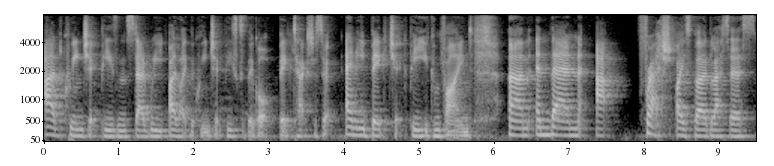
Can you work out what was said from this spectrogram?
add queen chickpeas instead. We I like the queen chickpeas because they've got big texture, so any big chickpea you can find, um, and then at fresh iceberg lettuce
